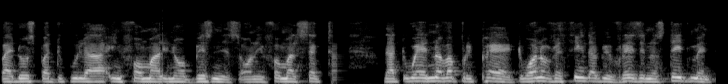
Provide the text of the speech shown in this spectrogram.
by those particular informal, you know, business or informal sector that were never prepared. One of the things that we've raised in a statement,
